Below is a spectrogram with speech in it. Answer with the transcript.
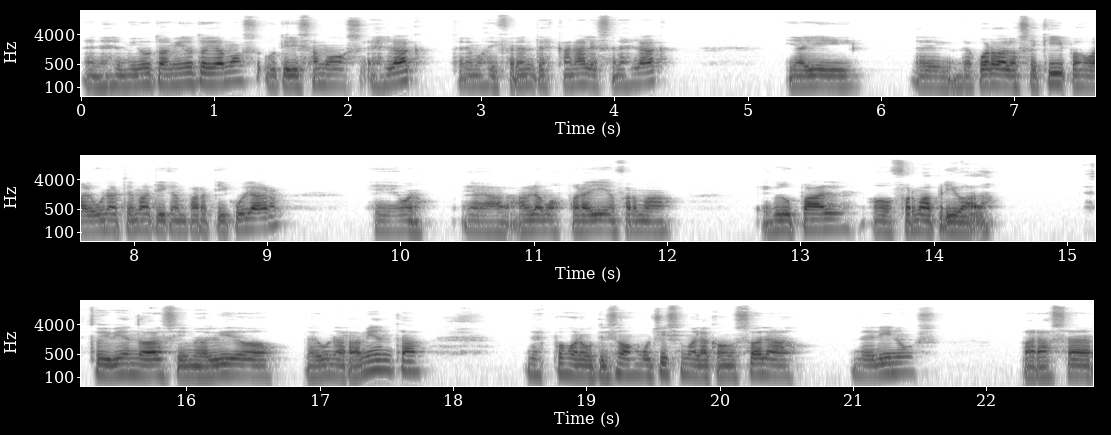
en el minuto a minuto, digamos, utilizamos Slack. Tenemos diferentes canales en Slack y ahí, de, acuerdo a los equipos o alguna temática en particular, eh, bueno, eh, hablamos por ahí en forma grupal o forma privada. Estoy viendo a ver si me olvido de alguna herramienta. Después, bueno, utilizamos muchísimo la consola de Linux para hacer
